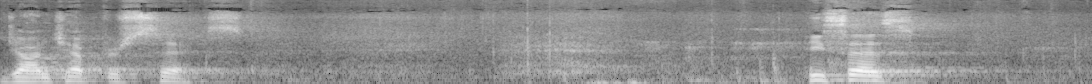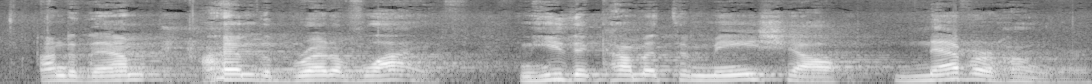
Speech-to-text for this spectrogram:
John chapter 6. He says, Unto them, I am the bread of life, and he that cometh to me shall never hunger.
